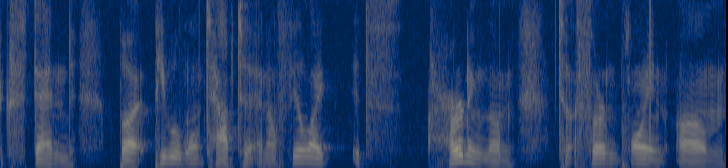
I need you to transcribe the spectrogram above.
extend, but people won't tap to it, and I'll feel like it's hurting them to a certain point. Um,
